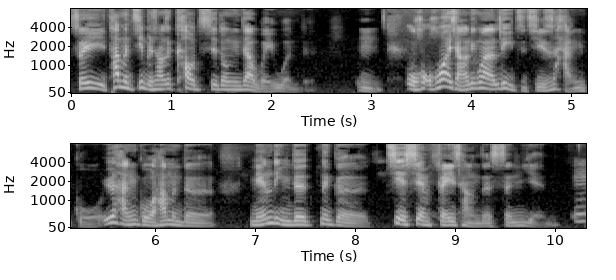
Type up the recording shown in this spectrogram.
所以他们基本上是靠这些东西在维稳的。嗯，我我后来想到另外的例子，其实是韩国，因为韩国他们的年龄的那个界限非常的森严，嗯，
